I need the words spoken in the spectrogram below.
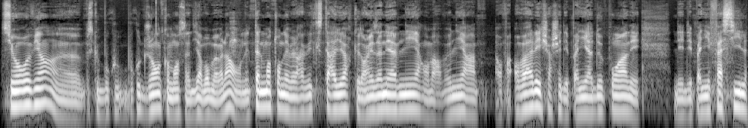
Si on revient, parce que beaucoup, beaucoup de gens commencent à dire bon ben voilà, on est tellement tourné vers l'extérieur que dans les années à venir, on va revenir, enfin, on va aller chercher des paniers à deux points, des, des paniers faciles.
